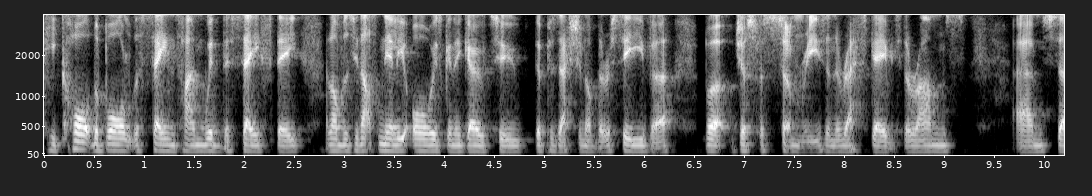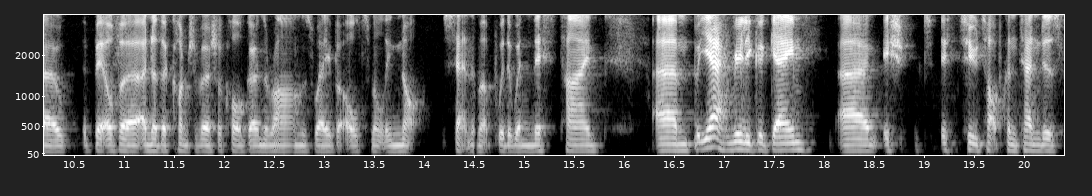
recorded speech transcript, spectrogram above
he caught the ball at the same time with the safety, and obviously that's nearly always going to go to the possession of the receiver. But just for some reason, the refs gave it to the Rams. Um, so a bit of a, another controversial call going the Rams' way, but ultimately not setting them up with a win this time. Um, but yeah, really good game. Um, it's, it's, two top contenders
